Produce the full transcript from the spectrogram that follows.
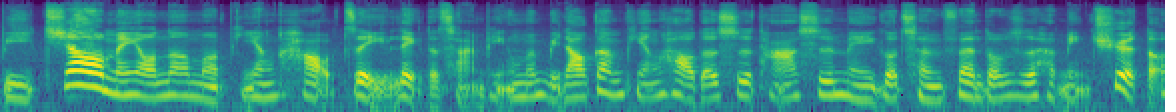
比较没有那么偏好这一类的产品。我们比较更偏好的是，它是每一个成分都是很明确的，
